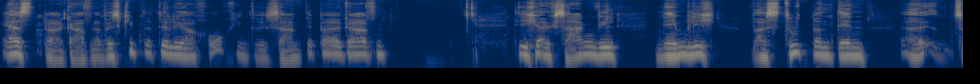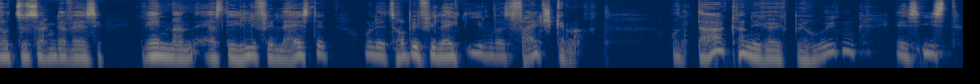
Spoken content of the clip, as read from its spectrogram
ersten Paragraphen. Aber es gibt natürlich auch hochinteressante Paragraphen, die ich euch sagen will, nämlich, was tut man denn äh, sozusagen der Weise, wenn man erste Hilfe leistet und jetzt habe ich vielleicht irgendwas falsch gemacht. Und da kann ich euch beruhigen, es ist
